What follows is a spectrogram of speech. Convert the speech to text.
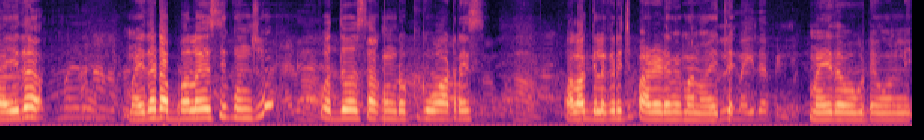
మైదా. మైదా డబ్బాలో వేసి కొంచెం కొద్దిగా సగం డొక్కకి వాటర్ వేసి అలా గిలకరించి పడేయడమే మనం అయితే. మైదా పిండి? మైదా ఒకటే ఓన్లీ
